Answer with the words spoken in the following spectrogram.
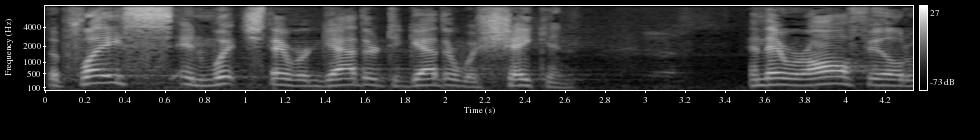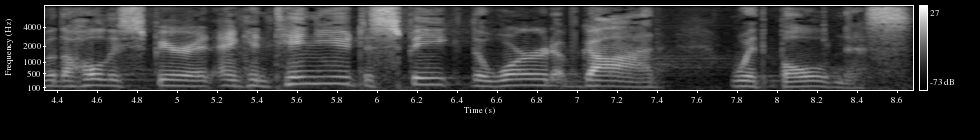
the place in which they were gathered together was shaken. And they were all filled with the Holy Spirit and continued to speak the word of God with boldness.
